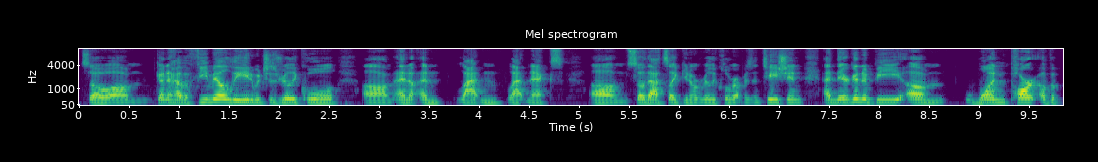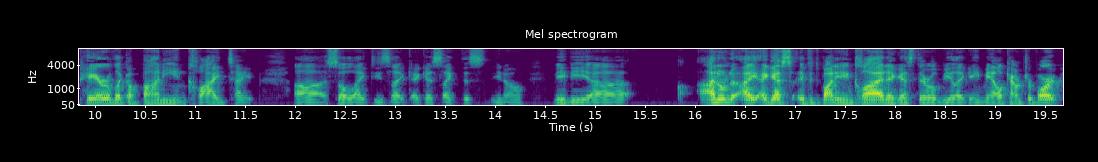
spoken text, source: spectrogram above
So um, gonna have a female lead, which is really cool, um, and and Latin Latinx. Um, so that's like you know really cool representation, and they're gonna be um one part of a pair of like a Bonnie and Clyde type. Uh, so like these like I guess like this you know maybe uh I don't know. I, I, guess if it's Bonnie and Clyde, I guess there will be like a male counterpart.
